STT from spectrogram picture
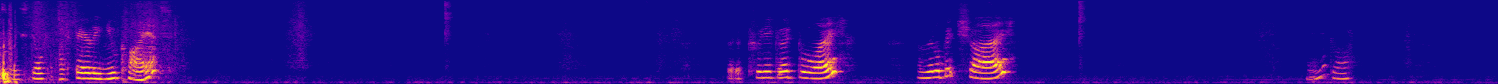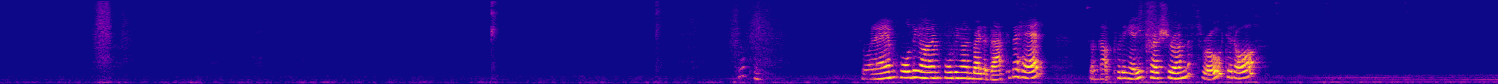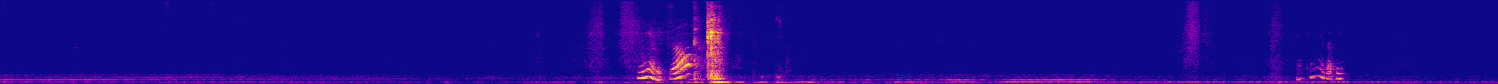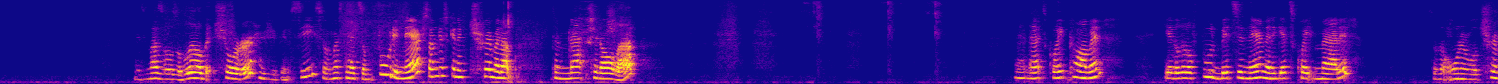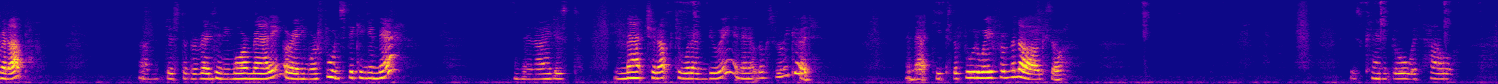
So he's still a fairly new client. But a pretty good boy. A little bit shy. There you go. Okay. So when I am holding on, I'm holding on by the back of the head. So I'm not putting any pressure on the throat at all. There we go. Come here, Bubby. His muzzle is a little bit shorter, as you can see, so I must have had some food in there. So I'm just going to trim it up to match it all up. And that's quite common get a little food bits in there and then it gets quite matted. So the owner will trim it up um, just to prevent any more matting or any more food sticking in there. And then I just match it up to what I'm doing and then it looks really good. And that keeps the food away from the dog. So just kind of go with how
